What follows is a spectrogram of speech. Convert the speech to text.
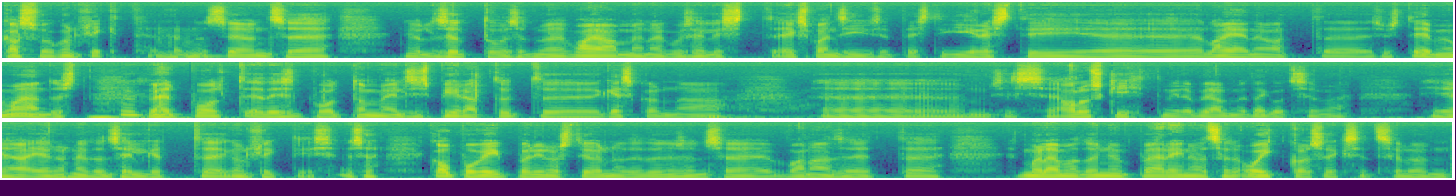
kasvav konflikt mm, -hmm. et noh, see on see nii-öelda sõltuvus, et me vajame nagu sellist ekspansiivset, hästi kiiresti äh, laienevat äh, süsteemi majandust mm -hmm. ühelt poolt ja teiselt poolt on meil siis piiratud äh, keskkonna Ehm, siis see aluskiht, mille peal me tegutseme. ja, ja noh, need on selgelt äh, konfliktis. see Kaupo Veip on ilusti öelnud, et see on see vana see, et et mõlemad on ju pärinevad selle oikos, eks, et seal on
